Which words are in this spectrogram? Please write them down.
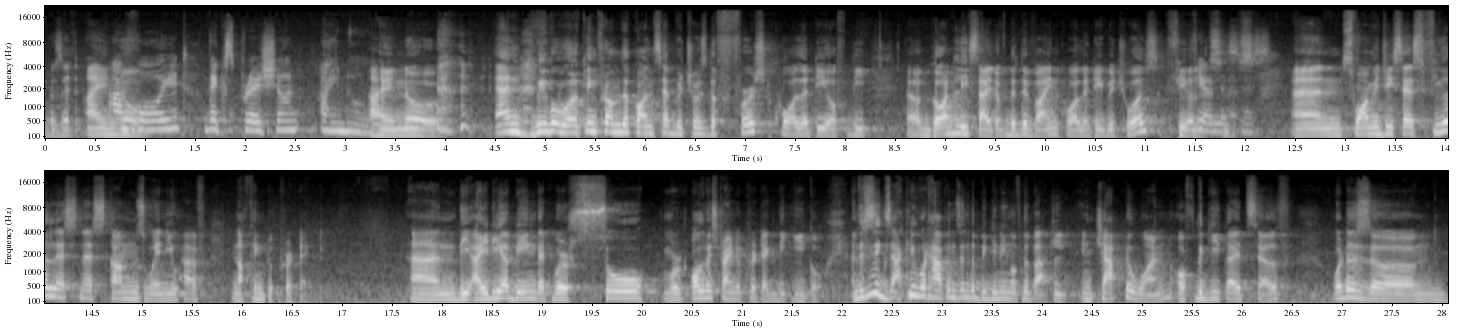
was it? I know. Avoid the expression I know. I know. and we were working from the concept which was the first quality of the uh, godly side of the divine quality, which was fearlessness. fearlessness. And Swamiji says fearlessness comes when you have nothing to protect. And the idea being that we're so, we're always trying to protect the ego. And this is exactly what happens in the beginning of the battle. In chapter 1 of the Gita itself, what is, um,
